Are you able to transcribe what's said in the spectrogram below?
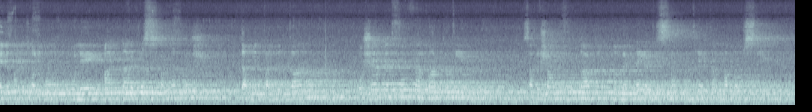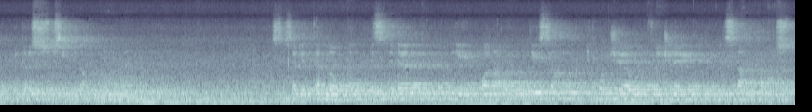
Ilha nitolbu Mulej Alla li tista' kollox, dammi t-talbiet tagħna u xerred fuqna l-barka tiegħek, sabiex hawn fuq l-art inkunu memmejja tas-saltna tiegħek ta' mħabba u sliem, bi Kristu Sidna. Amen. Issa ser jittellgħu l-ispideret li wara l-quddiesa jitpoġġew f'riġlejn l-istanji ta' Kristu.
